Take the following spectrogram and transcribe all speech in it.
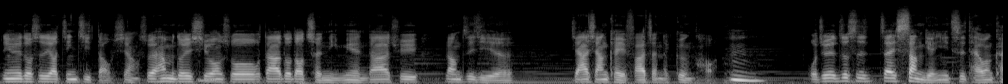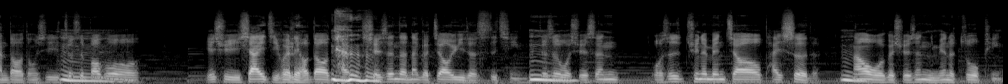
因为都是要经济导向，所以他们都会希望说，大家都到城里面，大家去让自己的家乡可以发展的更好。嗯我觉得就是在上演一次台湾看到的东西，嗯就是包括，也许下一集会聊到台 学生的那个教育的事情，嗯就是我学生。我是去那边教拍摄的，嗯，然后我有个学生里面的作品，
